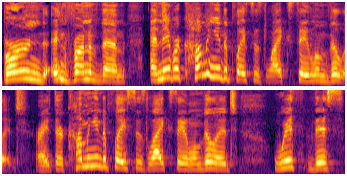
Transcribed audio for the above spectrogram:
burned in front of them, and they were coming into places like Salem Village, right? They're coming into places like Salem Village with this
